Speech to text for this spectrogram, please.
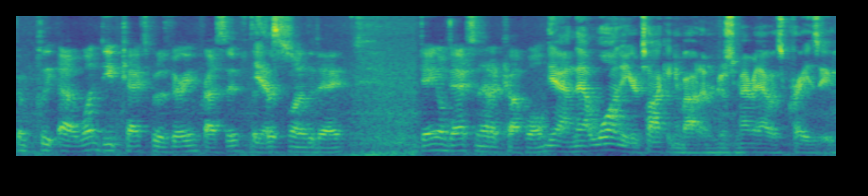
complete uh, one deep catch, but it was very impressive. The Yes. first one of the day. Daniel Jackson had a couple. Yeah, and that one that you're talking about, I'm just remember that was crazy.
